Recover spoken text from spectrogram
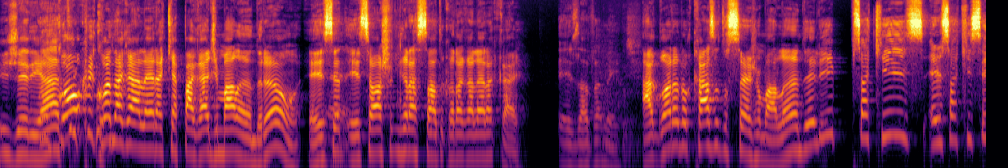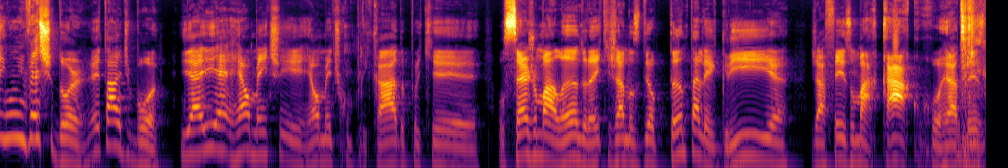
e O geriátrico. golpe quando a galera quer pagar de malandrão, esse, esse eu acho engraçado quando a galera cai. Exatamente. Agora, no caso do Sérgio Malandro, ele só quis, ele só quis ser um investidor. Ele tava de boa. E aí é realmente, realmente complicado, porque o Sérgio Malandro aí, que já nos deu tanta alegria, já fez o macaco correr atrás,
